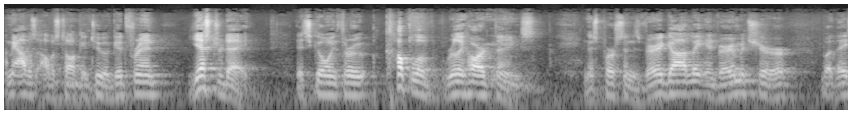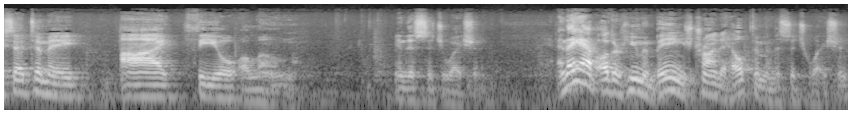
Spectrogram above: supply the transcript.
I mean, I was, I was talking to a good friend yesterday that's going through a couple of really hard things. And this person is very godly and very mature, but they said to me, I feel alone in this situation. And they have other human beings trying to help them in this situation.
